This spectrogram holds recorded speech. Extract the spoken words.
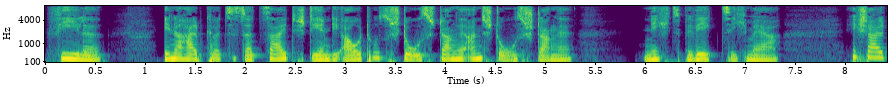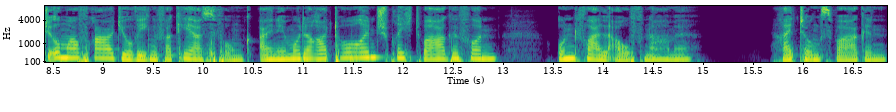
viele. Innerhalb kürzester Zeit stehen die Autos Stoßstange an Stoßstange. Nichts bewegt sich mehr. Ich schalte um auf Radio wegen Verkehrsfunk. Eine Moderatorin spricht vage von Unfallaufnahme. Rettungswagen.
